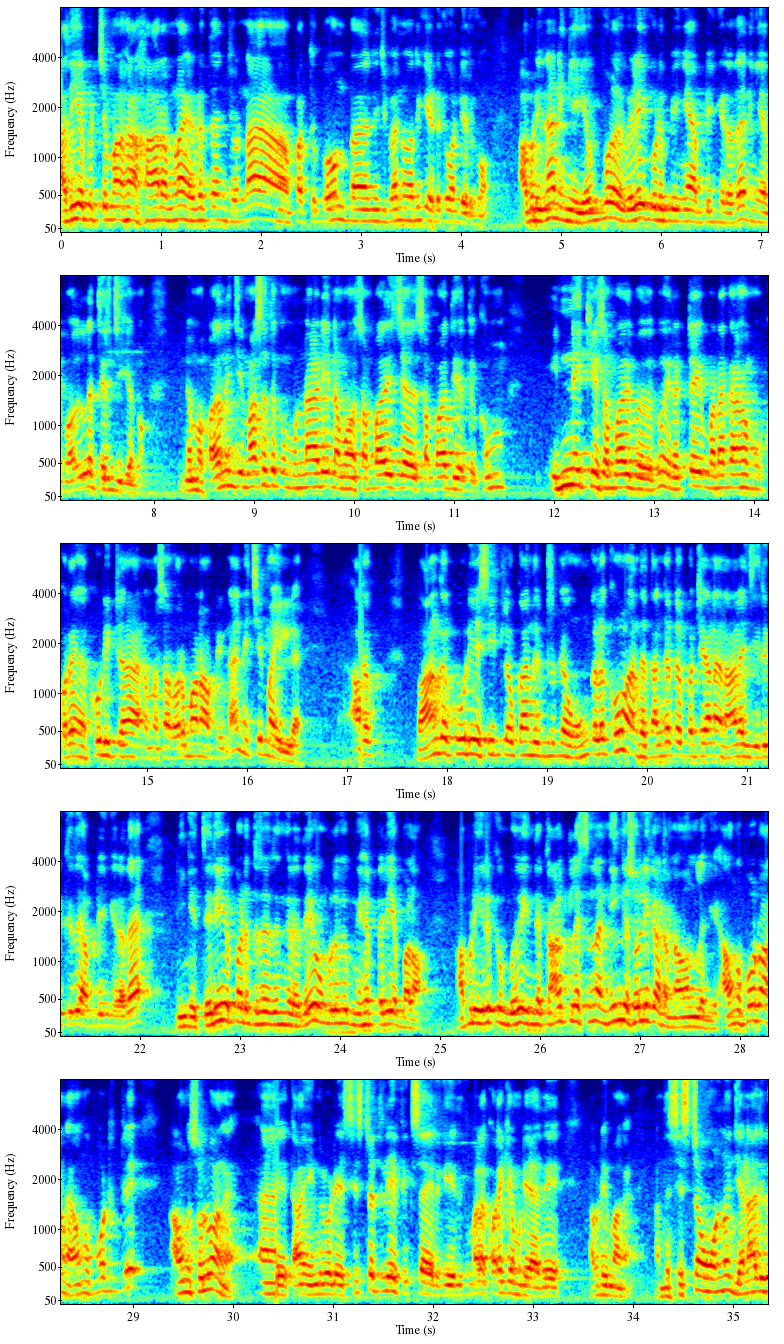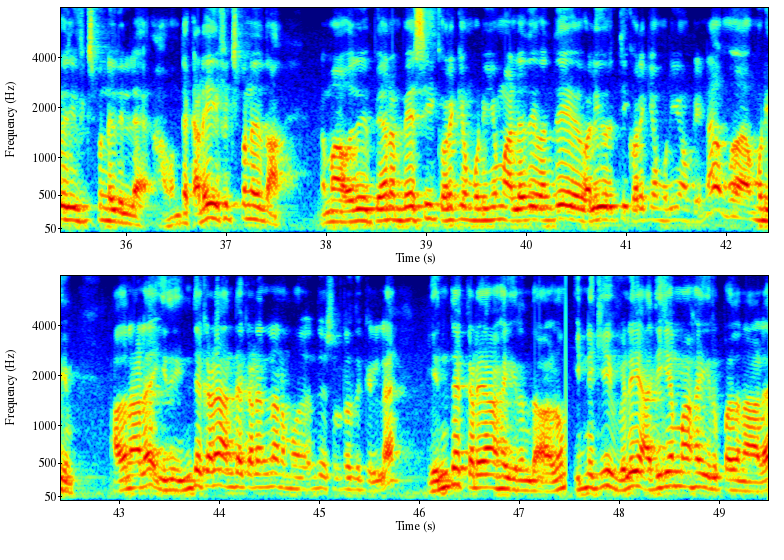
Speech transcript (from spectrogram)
அதிகபட்சமாக ஹாரம்லாம் எடுத்தேன்னு சொன்னால் பத்து பவுன் பதினஞ்சு பவுன் வரைக்கும் எடுக்க வேண்டியிருக்கும். அப்படின்னா நீங்கள் எவ்வளோ விலை கொடுப்பீங்க அப்படிங்கிறத நீங்கள் முதல்ல தெரிஞ்சுக்கணும். நம்ம பதினஞ்சு மாதத்துக்கு முன்னாடி நம்ம சம்பாதிச்ச சம்பாத்தியத்துக்கும் இன்னைக்கு சம்பாதிப்பதற்கும் இரட்டை மடங்காக குறை கூடிட்டா நம்ம ச- வருமானம் அப்படின்னா நிச்சயமாக இல்லை. அதை வாங்கக்கூடிய சீட்டில் உட்காந்துட்டு இருக்க உங்களுக்கும் அந்த தங்கத்தை பற்றியான நாலேஜ் இருக்குது அப்படிங்கிறத நீங்கள் தெரியப்படுத்துறதுங்கிறதே உங்களுக்கு மிகப்பெரிய பலம். அப்படி இருக்கும்போது இந்த கால்குலேஷன்லாம் நீங்கள் சொல்லி காட்டணும் அவங்களுக்கு. அவங்க போடுவாங்க. அவங்க போட்டுட்டு அவங்க சொல்லுவாங்க. எங்களுடைய சிஸ்டத்திலேயே ஃபிக்ஸ் ஆயிருக்கு. இதுக்கு மேலே குறைக்க முடியாது அப்படிம்பாங்க. அந்த சிஸ்டம் ஒன்றும் ஜனாதிபதி ஃபிக்ஸ் பண்ணது இல்லை அந்த கடையை ஃபிக்ஸ் பண்ணது தான் நம்ம அது பேரம் பேசி குறைக்க முடியும் அல்லது வந்து வலியுறுத்தி குறைக்க முடியும் அப்படின்னா முடியும். அதனால இது இந்த கடை அந்த கடைலாம் நம்ம வந்து சொல்றதுக்கு இல்லை. எந்த கடையாக இருந்தாலும் இன்னைக்கு விலை அதிகமாக இருப்பதனால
